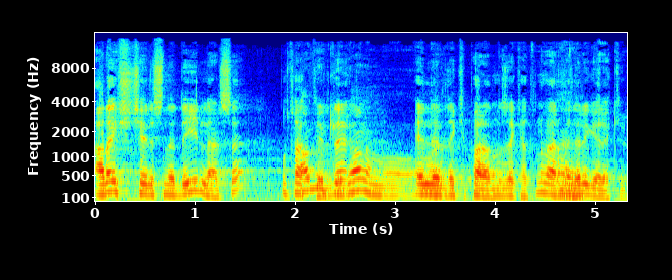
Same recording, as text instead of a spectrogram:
arayış içerisinde değillerse bu takdirde canım o ellerindeki paranın zekatını vermeleri gerekir.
